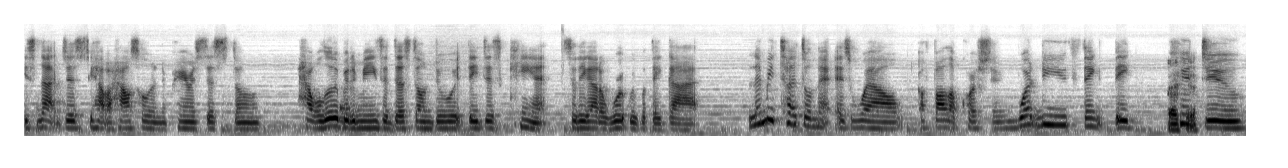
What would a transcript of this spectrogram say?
it's not just you have a household and the parents just don't have a little bit of means that just don't do it. They just can't. So they got to work with what they got. Let me touch on that as well. A follow up question. What do you think they okay. could do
